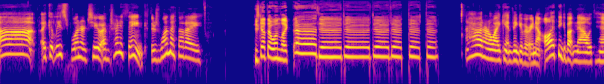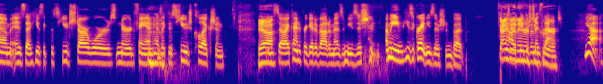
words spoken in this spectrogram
Uh, like at least one or two. I'm trying to think. There's one I thought I. He's got that one like da, da, da, da, da. I don't know why I can't think of it right now. All I think about now with him is that he's like this huge Star Wars nerd fan, has like this huge collection. Yeah, And so I kind of forget about him as a musician. I mean, he's a great musician, but guy's got an think of him interesting career. that. Yeah.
